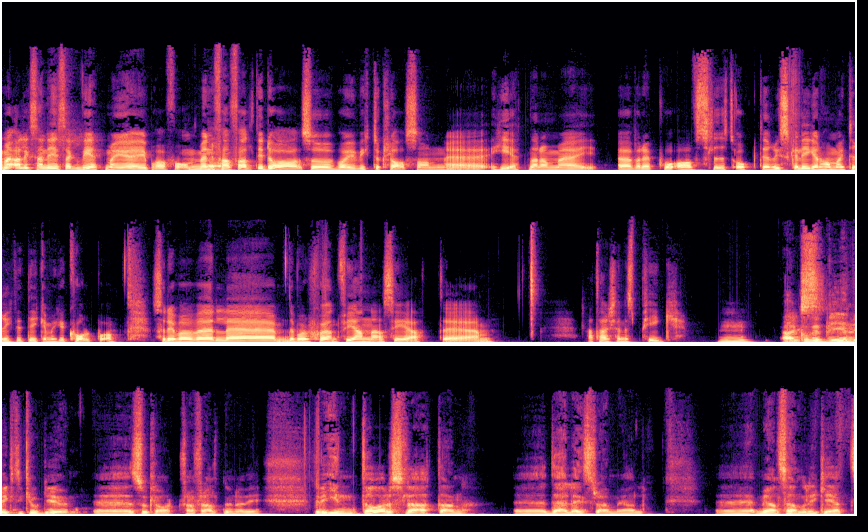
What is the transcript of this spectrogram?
Men Alexander Isak vet man ju är i bra form. Men ja. framförallt idag så var ju Viktor Claesson eh, het när de eh, övade på avslut och den ryska ligan har man inte riktigt lika mycket koll på. Så det var väl eh, det var skönt för Janne att se att, eh, att han kändes pigg. Mm. Han kommer bli en riktig kugge ju, eh, såklart. Framförallt nu när vi, när vi inte har Zlatan där längst fram med all, med all sannolikhet.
